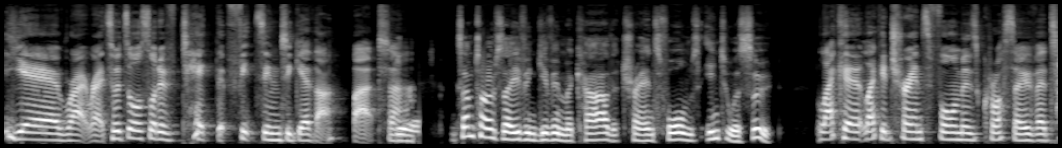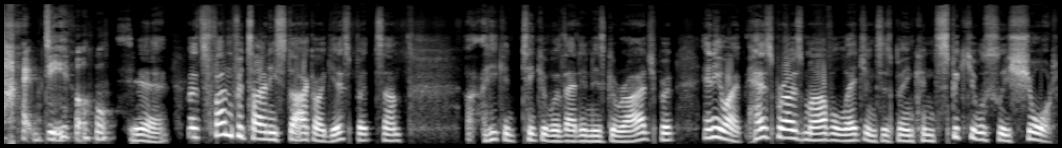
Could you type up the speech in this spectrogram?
Yeah, right, right. So it's all sort of tech that fits in together, but uh, Yeah. Sometimes they even give him a car that transforms into a suit. like a like a Transformers crossover type deal. Yeah, it's fun for Tony Stark, I guess, but um, Uh, he can tinker with that in his garage. But anyway, Hasbro's Marvel Legends has been conspicuously short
